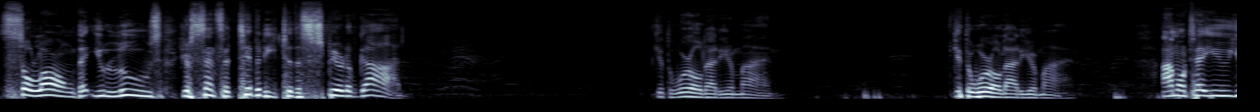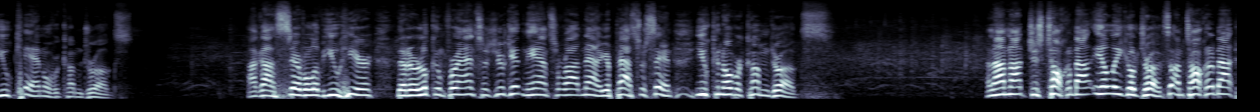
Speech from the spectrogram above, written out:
so long that you lose your sensitivity to the Spirit of God. Get the world out of your mind. Get the world out of your mind. I'm going to tell you, you can overcome drugs. I got several of you here that are looking for answers. You're getting the answer right now. Your pastor's saying you can overcome drugs. And I'm not just talking about illegal drugs, I'm talking about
